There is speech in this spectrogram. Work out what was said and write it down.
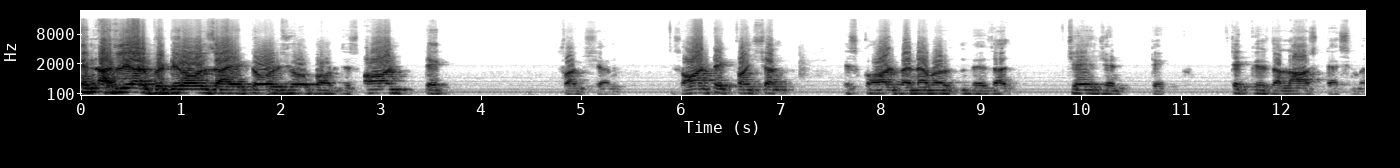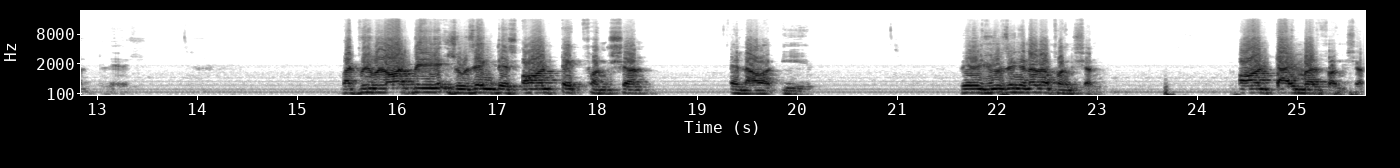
In earlier videos, I told you about this on tick function. So on tick function is called whenever there's a change in tick. Tick is the last decimal place. But we will not be using this on tick function in our E. We are using another function, on timer function.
